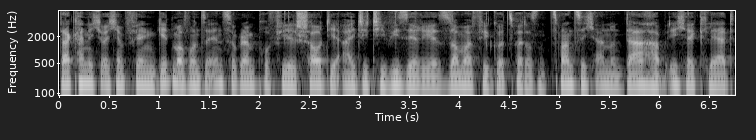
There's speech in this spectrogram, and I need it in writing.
Da kann ich euch empfehlen, geht mal auf unser Instagram-Profil, schaut die IGTV-Serie Sommerfigur 2020 an und da habe ich erklärt,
